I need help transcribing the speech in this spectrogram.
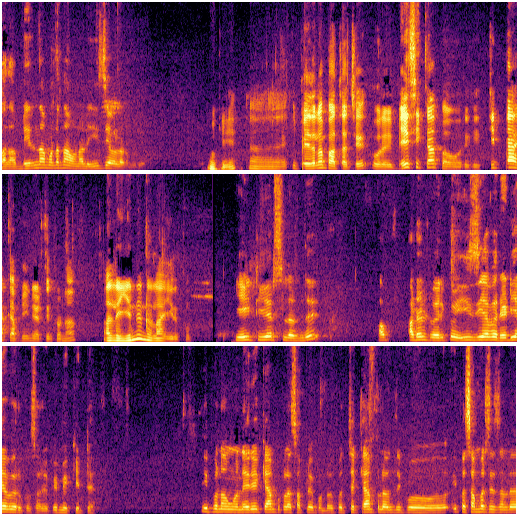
அது அப்படி இருந்தால் மட்டும்தான் அவனால் ஈஸியாக விளையாட முடியும். ஓகே. இப்போ இதெல்லாம் பார்த்தாச்சு. ஒரு பேசிக்காக இப்போ ஒரு கிட் பேக் அப்படின்னு எடுத்துக்கிட்டோம்னா அதில் என்னென்னலாம் இருக்கும்? எயிட் இயர்ஸ்லேருந்து அப் அடல்ட் வரைக்கும் ஈஸியாகவே ரெடியாகவே இருக்கும் சார் எப்பயுமே கிட்டு இப்போ நாங்கள் நிறைய கேம்புக்கெல்லாம் சப்ளை பண்ணுறோம் இப்போ செக் கேம்பில் வந்து இப்போ இப்போ சம்மர் சீசனில்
